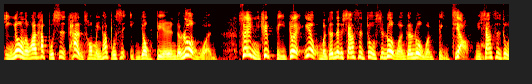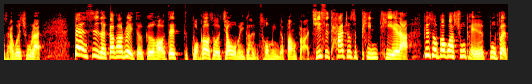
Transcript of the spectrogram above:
引用的话，他不是，他很聪明，他不是引用别人的论文，所以你去比对，因为我们的那个相似度是论文跟论文比较，你相似度才会出来。但是呢，刚刚瑞德哥哈在广告的时候教我们一个很聪明的方法，其实他就是拼贴啦。比如说，包括舒培的部分，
